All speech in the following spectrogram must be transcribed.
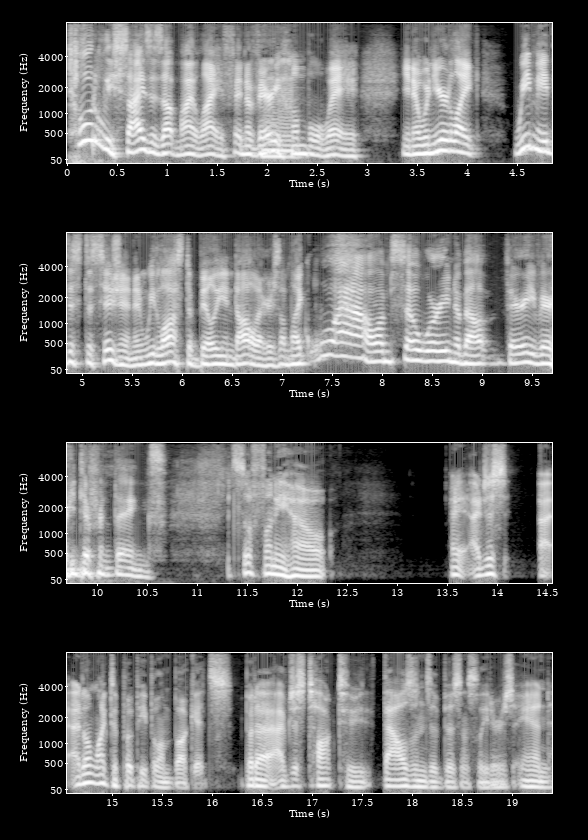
totally sizes up my life in a very mm-hmm. humble way. You know, when you're like, we made this decision and we lost a billion dollars. I'm like, wow, I'm so worrying about very, very different things. It's so funny how I, I just, I don't like to put people in buckets, but I, I've just talked to thousands of business leaders, and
